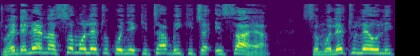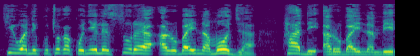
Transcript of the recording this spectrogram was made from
twaendelea na somo letu kwenye kitabu hiki cha isaya somo letu leo likiwa ni kutoka kwenye ile sura ya 41 hadi 42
